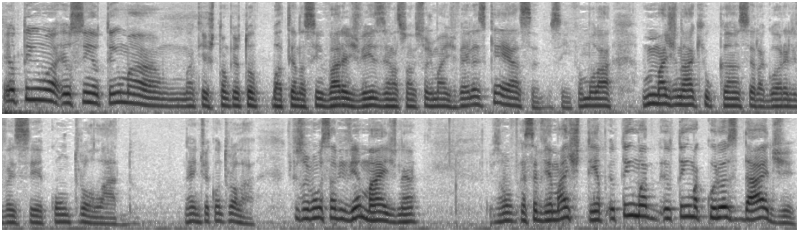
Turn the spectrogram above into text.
Eu tenho uma, eu sim, eu tenho uma, uma questão que eu estou batendo assim várias vezes em relação às pessoas mais velhas, que é essa. Assim, vamos lá, vamos imaginar que o câncer agora ele vai ser controlado, né? A gente vai controlar. As pessoas vão começar a viver mais, né? Eles vão começar a viver mais tempo. Eu tenho uma, eu tenho uma curiosidade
